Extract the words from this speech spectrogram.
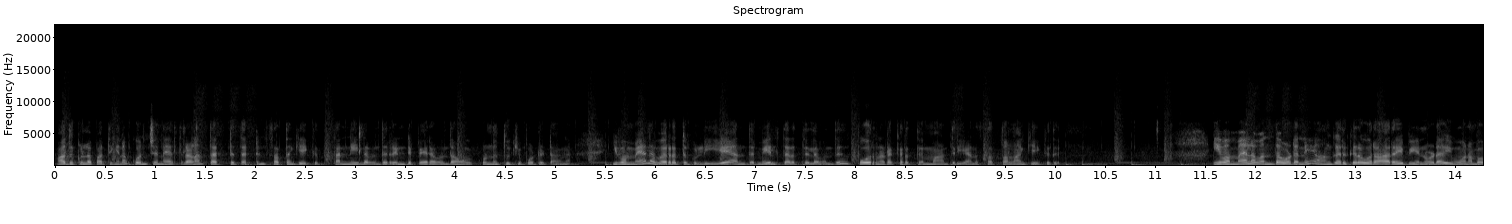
அதுக்குள்ளே பார்த்தீங்கன்னா கொஞ்ச நேரத்துலலாம் தட்டு தட்டுன்னு சத்தம் கேட்குது தண்ணியில் வந்து ரெண்டு பேரை வந்து அவங்க கொண்டு தூக்கி போட்டுட்டாங்க. இவன் மேலே வர்றதுக்குள்ளேயே அந்த மேல்தளத்தில் வந்து போர் நடக்கிறது மாதிரியான சத்தம்லாம் கேட்குது இவன் மேலே வந்த உடனே அங்கே இருக்கிற ஒரு அரேபியனோட இவன் நம்ம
